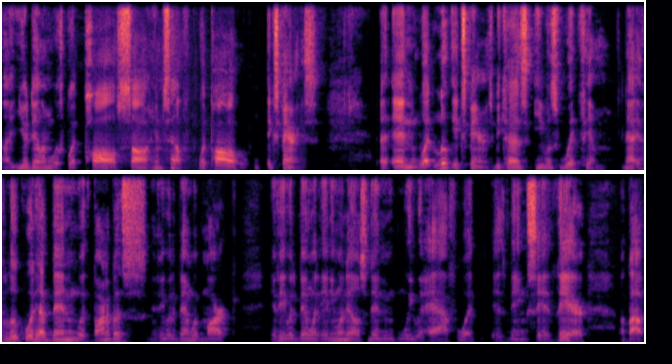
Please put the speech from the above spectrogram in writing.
uh, you're dealing with what Paul saw himself, what Paul experienced, uh, and what Luke experienced because he was with him. Now, if Luke would have been with Barnabas, if he would have been with Mark, if he would have been with anyone else, then we would have what is being said there about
